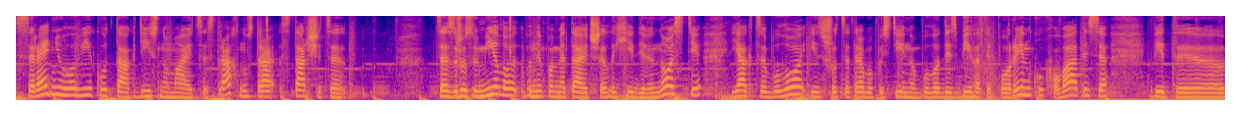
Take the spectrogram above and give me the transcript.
середнього віку так дійсно мають цей страх. Ну старші це. Це зрозуміло, вони пам'ятають ще лихі 90-ті, як це було, і що це треба постійно було десь бігати по ринку, ховатися від е,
